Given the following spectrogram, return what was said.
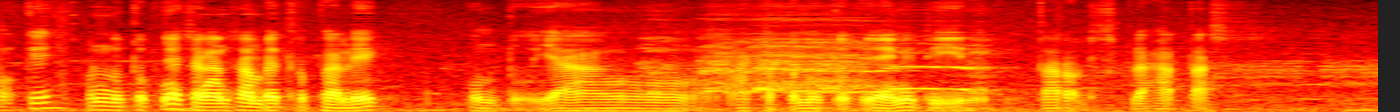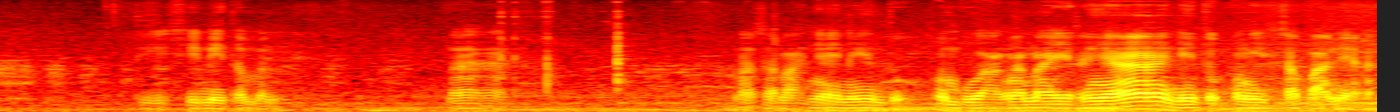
Oke penutupnya jangan sampai terbalik. Untuk yang ada penutupnya ini ditaruh di sebelah atas. Di sini teman. Nah masalahnya ini untuk pembuangan airnya ini untuk pengisapannya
